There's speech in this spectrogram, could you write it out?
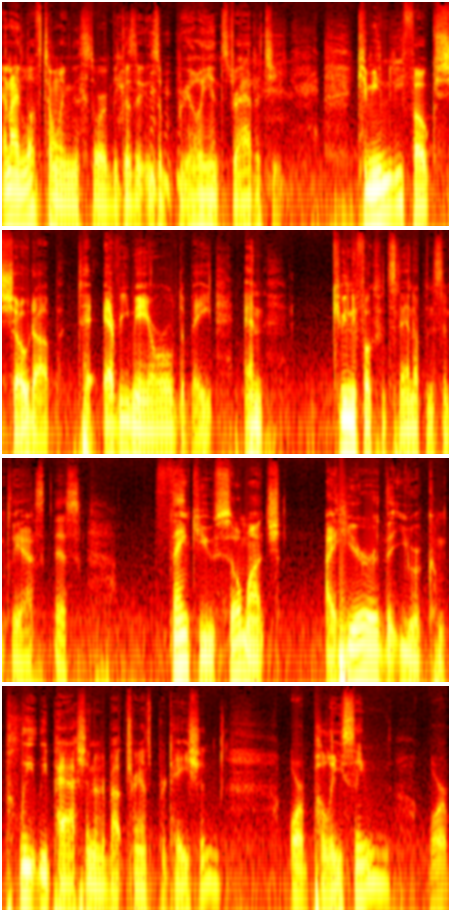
And I love telling this story because it was a brilliant strategy. Community folks showed up to every mayoral debate, and community folks would stand up and simply ask this Thank you so much. I hear that you are completely passionate about transportation or policing or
